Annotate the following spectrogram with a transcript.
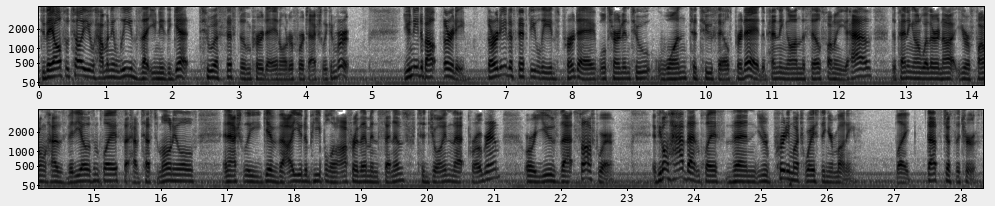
do they also tell you how many leads that you need to get to a system per day in order for it to actually convert? You need about 30. 30 to 50 leads per day will turn into one to two sales per day, depending on the sales funnel you have, depending on whether or not your funnel has videos in place that have testimonials and actually give value to people and offer them incentives to join that program or use that software. If you don't have that in place, then you're pretty much wasting your money. Like, that's just the truth.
